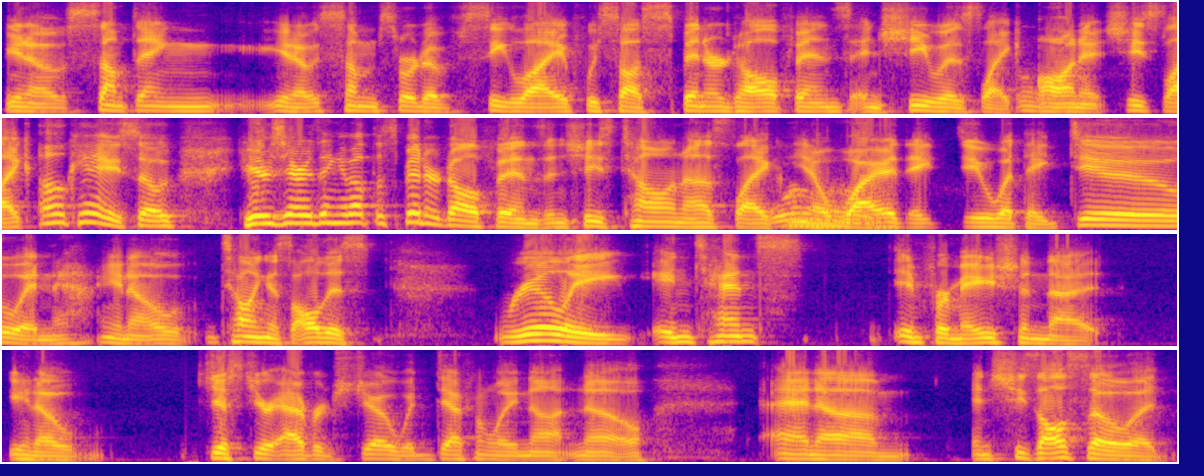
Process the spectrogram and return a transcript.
you know, something, you know, some sort of sea life, we saw spinner dolphins, and she was like oh. on it. She's like, okay, so here's everything about the spinner dolphins, and she's telling us like, Whoa. you know, why they do what they do, and you know, telling us all this really intense information that you know just your average Joe would definitely not know. And um and she's also an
